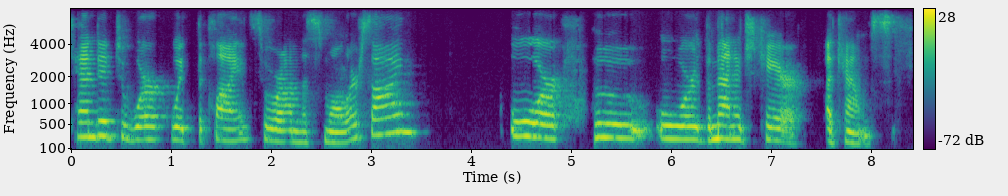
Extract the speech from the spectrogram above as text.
tended to work with the clients who are on the smaller side or who or the managed care accounts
